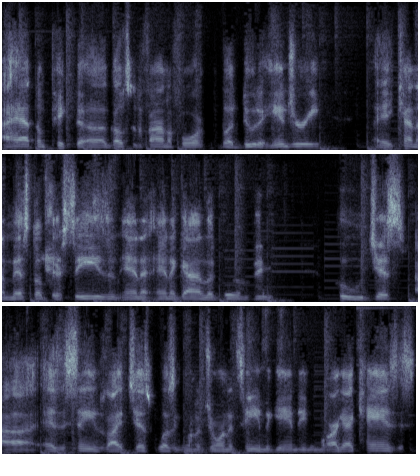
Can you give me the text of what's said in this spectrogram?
I had them pick to uh, go to the Final Four, but due to injury, it kind of messed up their season. And a, and a guy, LaGerald Vick, who just, uh, as it seems like, just wasn't going to join the team again anymore. I got Kansas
